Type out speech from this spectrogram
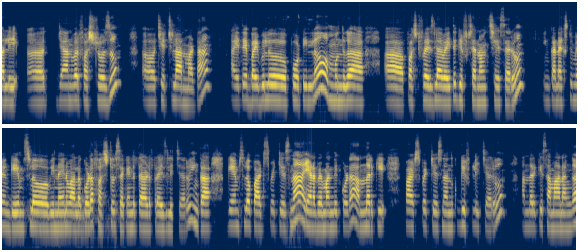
మళ్ళీ జనవరి ఫస్ట్ రోజు చర్చిలో అనమాట అయితే బైబిల్ పోటీల్లో ముందుగా ఫస్ట్ ప్రైజ్లో అవైతే గిఫ్ట్స్ అనౌన్స్ చేశారు. ఇంకా నెక్స్ట్ మేము గేమ్స్లో విన్ అయిన వాళ్ళకు కూడా ఫస్ట్ సెకండ్ థర్డ్ ప్రైజ్లు ఇచ్చారు. ఇంకా గేమ్స్లో పార్టిసిపేట్ చేసిన ఎనభై మందికి కూడా అందరికీ పార్టిసిపేట్ చేసినందుకు గిఫ్ట్లు ఇచ్చారు. అందరికీ సమానంగా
